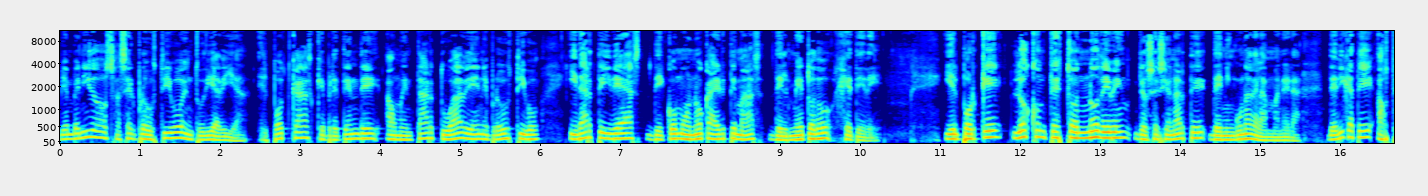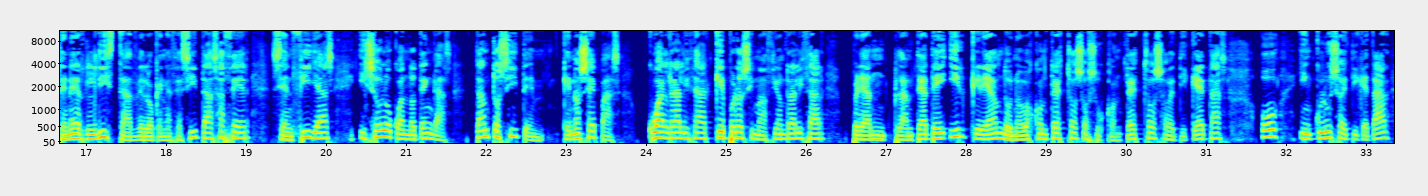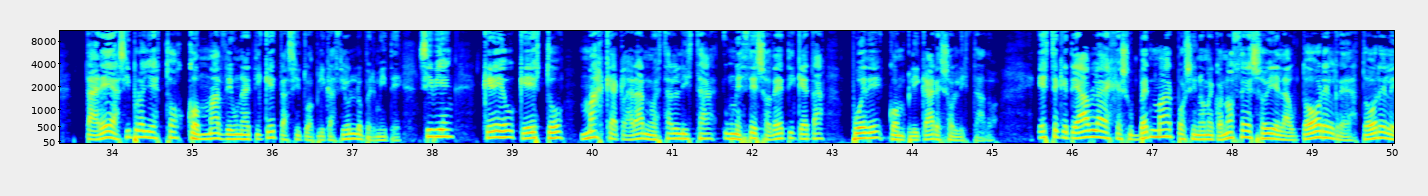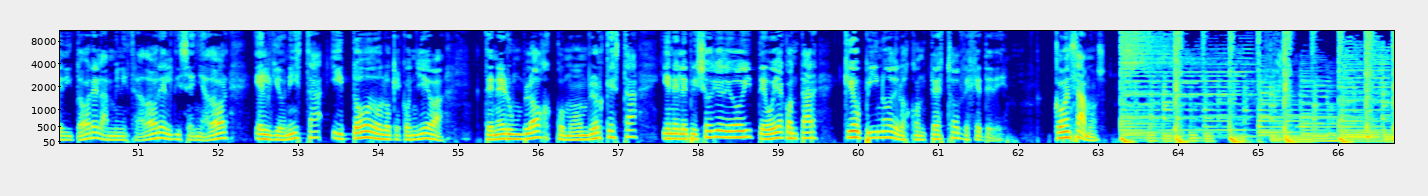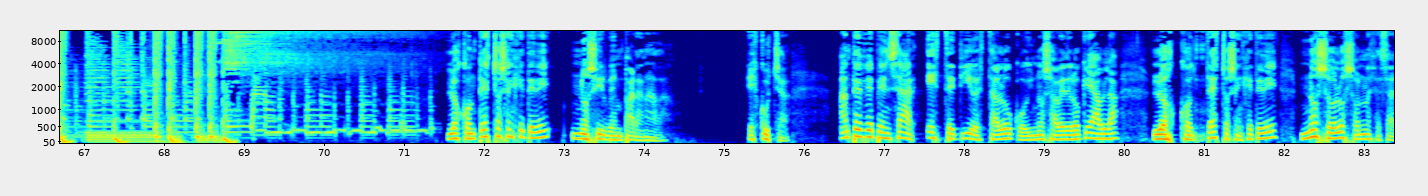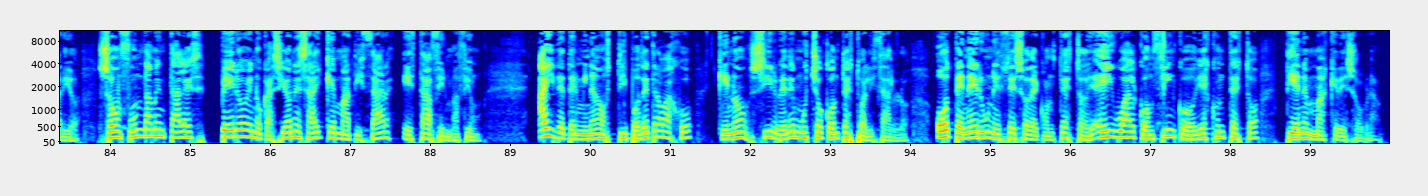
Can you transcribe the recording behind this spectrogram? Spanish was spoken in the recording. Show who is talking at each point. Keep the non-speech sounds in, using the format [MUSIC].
Speaker 1: Bienvenidos a Ser Productivo en tu día a día, el podcast que pretende aumentar tu ADN productivo y darte ideas de cómo no caerte más del método GTD. Y el por qué los contextos no deben de obsesionarte de ninguna de las maneras. Dedícate a obtener listas de lo que necesitas hacer, sencillas, y solo cuando tengas tantos ítems que no sepas cuál realizar, qué próxima acción realizar, planteate ir creando nuevos contextos o subcontextos o etiquetas o incluso etiquetar tareas y proyectos con más de una etiqueta si tu aplicación lo permite. Si bien creo que esto, más que aclarar nuestras listas, un exceso de etiquetas puede complicar esos listados. Este que te habla es Jesús Bedmar, por si no me conoces, soy el autor, el redactor, el editor, el administrador, el diseñador, el guionista y todo lo que conlleva tener un blog como hombre orquesta y en el episodio de hoy te voy a contar qué opino de los contextos de GTD. Comenzamos. Los contextos en GTD no sirven para nada. Escucha, antes de pensar este tío está loco y no sabe de lo que habla, los contextos en GTD no solo son necesarios, son fundamentales pero en ocasiones hay que matizar esta afirmación. Hay determinados tipos de trabajo que no sirve de mucho contextualizarlo o tener un exceso de contextos e igual con 5 o 10 contextos tienen más que de sobra.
